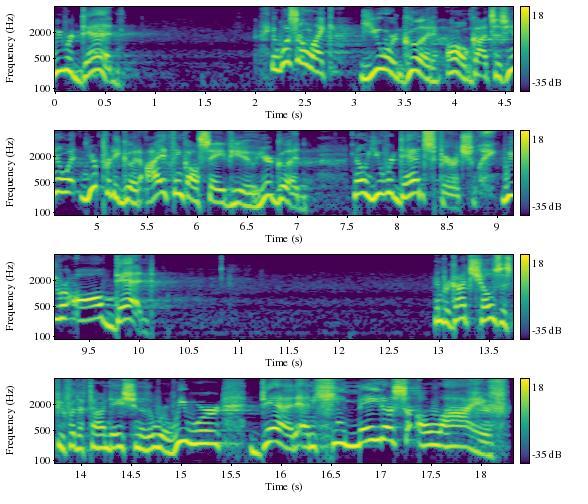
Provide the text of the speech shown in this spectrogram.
we were dead. It wasn't like you were good. Oh, God says, you know what? You're pretty good. I think I'll save you. You're good. No, you were dead spiritually. We were all dead. Remember, God chose us before the foundation of the world. We were dead, and He made us alive.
